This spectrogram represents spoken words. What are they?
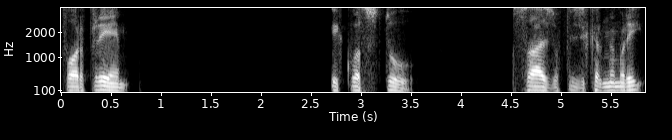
for frame equals to size of physical memory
